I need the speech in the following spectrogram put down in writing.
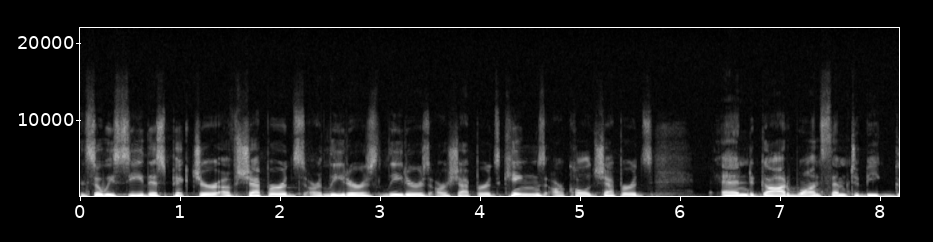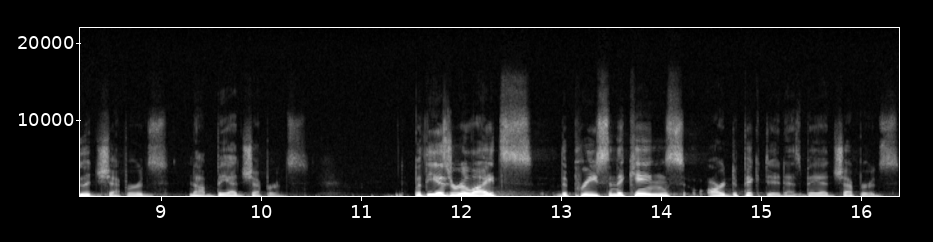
And so we see this picture of shepherds are leaders, leaders are shepherds, kings are called shepherds, and God wants them to be good shepherds, not bad shepherds. But the Israelites, the priests and the kings, are depicted as bad shepherds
